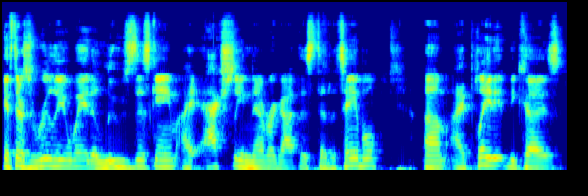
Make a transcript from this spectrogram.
if there's really a way to lose this game. I actually never got this to the table. Um, i played it because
